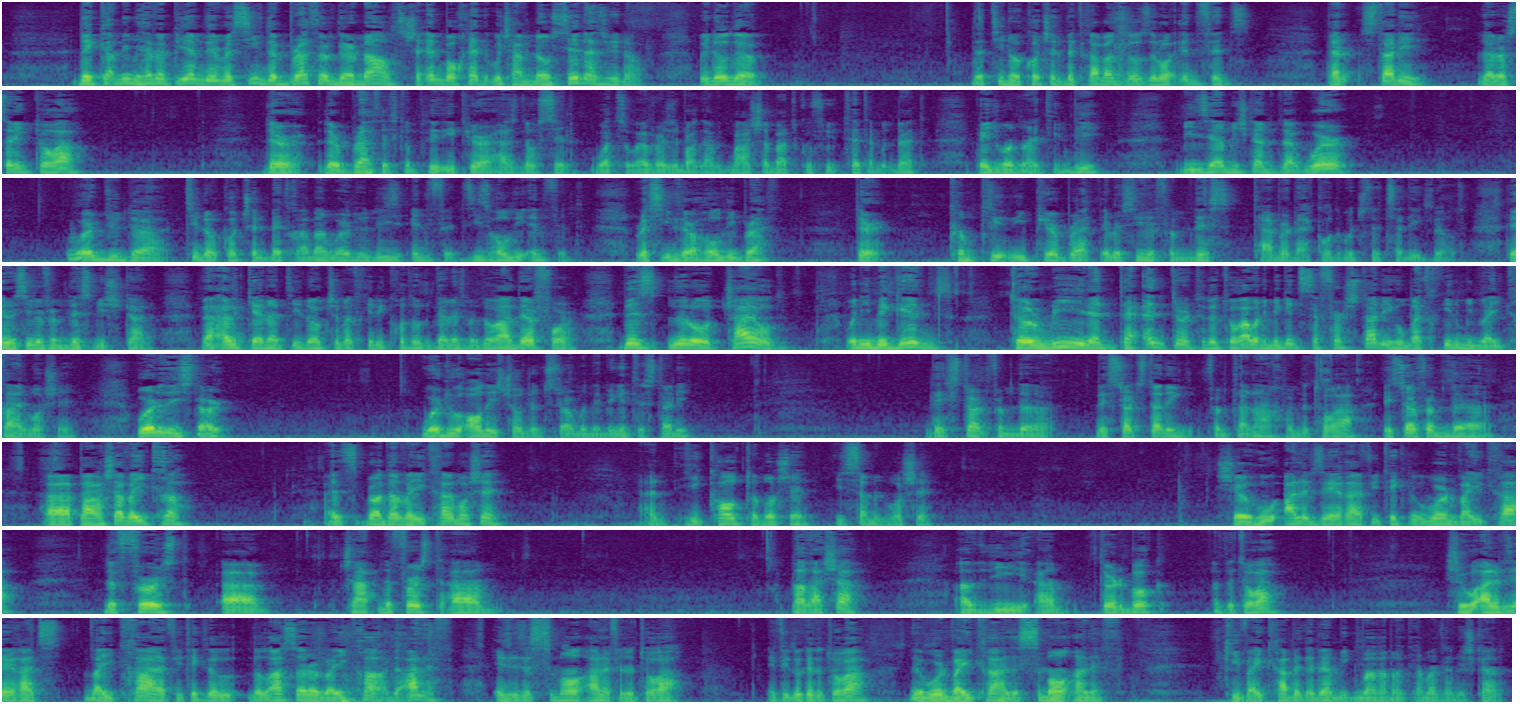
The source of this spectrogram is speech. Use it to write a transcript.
they come in heaven PM, they receive the breath of their mouths, which have no sin, as we know. We know the the tinokot shel bet rabban, those little infants that study, that are studying Torah, their their breath is completely pure, has no sin whatsoever, as brought down Baal Shabbat Kufyu Tet Bet, page 119b. Mizeh Mishkan, that where where do the tinokot shel bet rabban, where do these infants, these holy infants, receive their holy breath? Their completely pure breath, they receive it from this tabernacle which the tzaddik built. They receive it from this mishkan. Therefore, this little child, when he begins to read and to enter into the Torah, when he begins to first study, who mathil mean vaikal moshe. where do they start? Where do all these children start when they begin to study? They start from the they start studying from Tanakh, from the Torah. They start from the uh, Parasha Vayikra. And it's brought down Vayikra Moshe. And he called to Moshe. He summoned Moshe. Shehu Aleph Zeira. If you take the word Vayikra, the first uh, chap, the first um, parasha of the um, third book of the Torah. Shehu Aleph Zeira. It's Vayikra. If you take the, the last letter of Vayikra, the Aleph, it is a small Aleph in the Torah. If you look at the Torah, the word Vayikra has a small Aleph. Ki Vayikra medaber migmar amat mishkan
